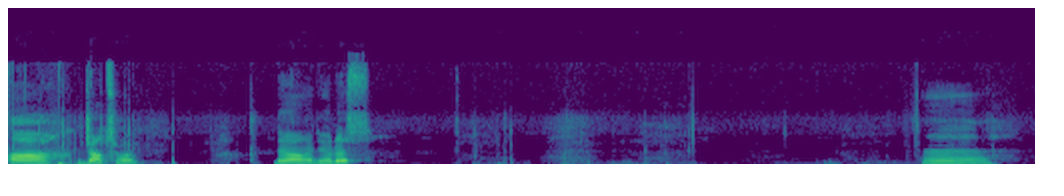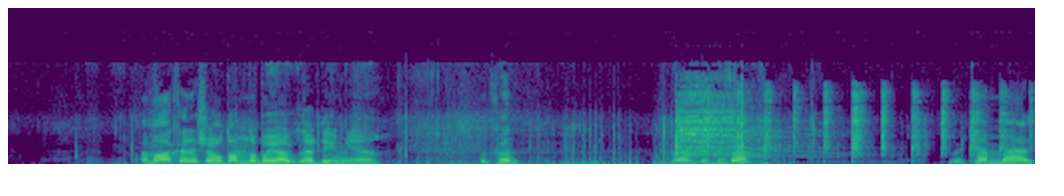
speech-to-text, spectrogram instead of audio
Aa, cat mı? Devam ediyoruz. Hmm. Ama arkadaşlar odam da bayağı güzel değil mi ya? Bakın. Bence güzel. Mükemmel.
